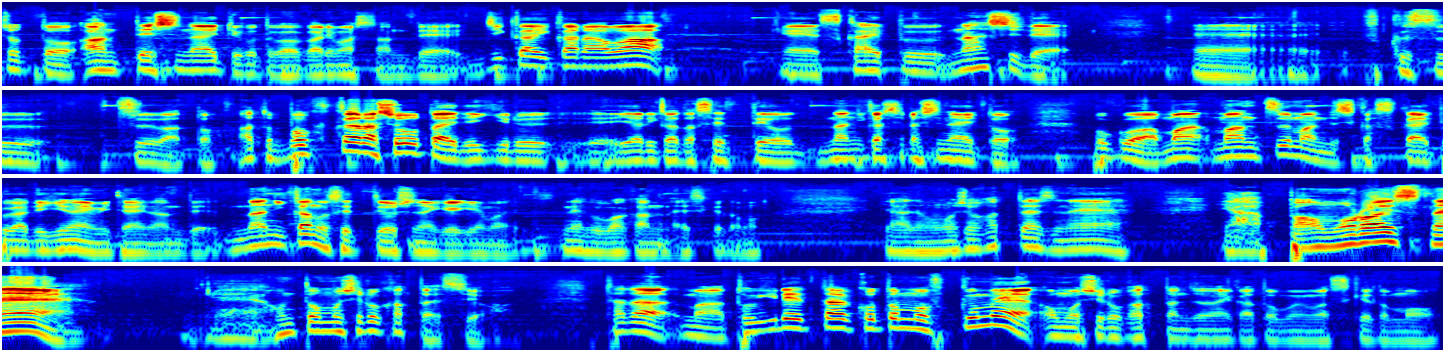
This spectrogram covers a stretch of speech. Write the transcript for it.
ちょっと安定しないということが分かりましたんで次回からは、えースカイプなしでえー複数通話と、あと僕から招待できるやり方、設定を何かしらしないと、僕はママンツーマンでしかスカイプができないみたいなんで、何かの設定をしなきゃいけないですね。わかんないですけども。いや、でも面白かったですね。やっぱおもろいっすね。えー、本当面白かったですよ。ただ、まあ、途切れたことも含め面白かったんじゃないかと思いますけども、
